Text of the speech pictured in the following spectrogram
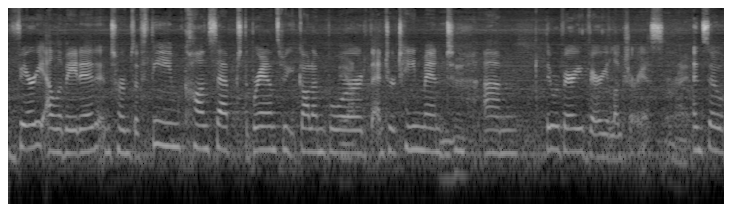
very elevated in terms of theme, concept, the brands we got on board, Yeah. Mm-hmm. the entertainment. Um, they were very, very luxurious. Right. And so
